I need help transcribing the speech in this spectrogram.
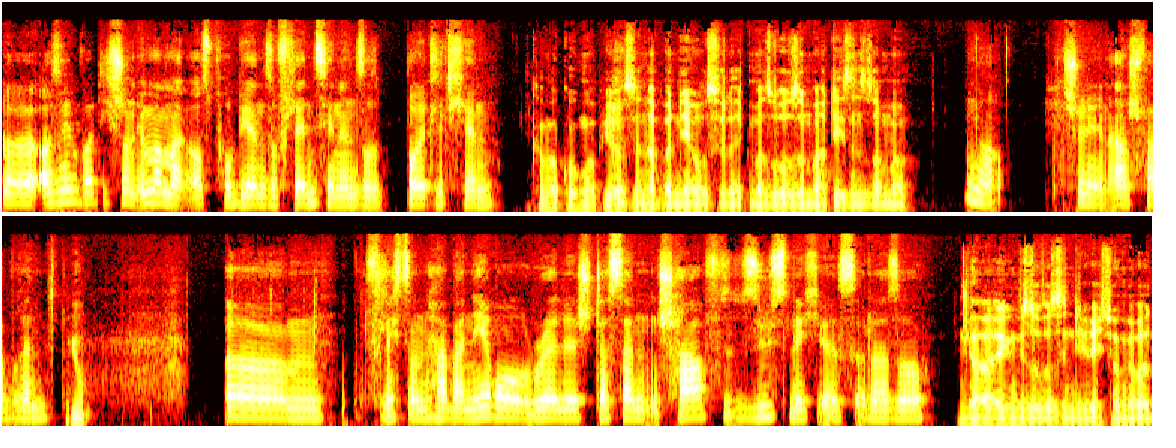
Äh, außerdem wollte ich schon immer mal ausprobieren, so Pflänzchen in so Beutelchen. Kann mal gucken, ob hier aus den Habaneros vielleicht mal Soße macht diesen Sommer. Ja, schön den Arsch verbrennen. Jo. Ähm, vielleicht so ein Habanero-Relish, das dann scharf süßlich ist oder so. Ja, irgendwie sowas in die Richtung. Aber,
